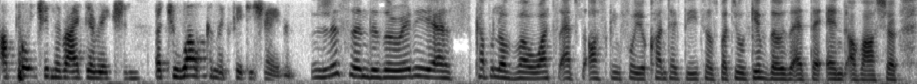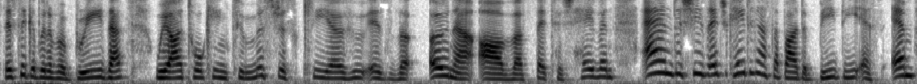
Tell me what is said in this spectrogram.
I'll point you in the right direction. But you're welcome at Fetish Haven. Listen, there's already a couple of uh, WhatsApps asking for your contact details, but you'll give those at the end of our show. Let's take a bit of a breather. We are talking to Mistress Cleo, who is the owner of uh, Fetish Haven, and she's educating us about BDSM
